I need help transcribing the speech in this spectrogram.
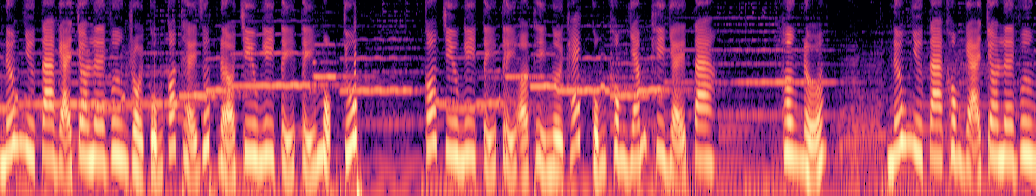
Nếu như ta gả cho Lê Vương rồi cũng có thể giúp đỡ Chiêu Nghi tỷ tỷ một chút. Có Chiêu Nghi tỷ tỷ ở thì người khác cũng không dám khi dễ ta. Hơn nữa, nếu như ta không gả cho Lê Vương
